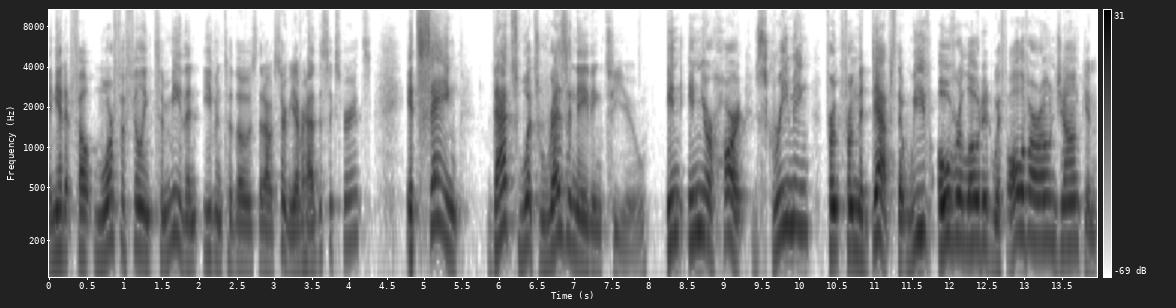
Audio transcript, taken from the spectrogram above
and yet it felt more fulfilling to me than even to those that I was serving. You ever had this experience? It's saying that's what's resonating to you in, in your heart, screaming from, from the depths that we've overloaded with all of our own junk and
